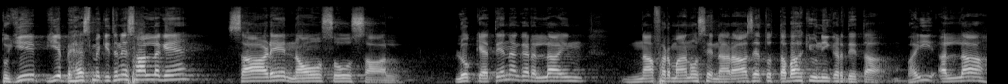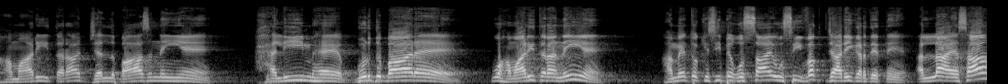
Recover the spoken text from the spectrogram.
تو یہ یہ بحث میں کتنے سال لگے ہیں ساڑھے نو سو سال لوگ کہتے ہیں نا اگر اللہ ان نافرمانوں سے ناراض ہے تو تباہ کیوں نہیں کر دیتا بھائی اللہ ہماری طرح جلد باز نہیں ہے حلیم ہے برد بار ہے وہ ہماری طرح نہیں ہے ہمیں تو کسی پہ غصہ ہے اسی وقت جاری کر دیتے ہیں اللہ ایسا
